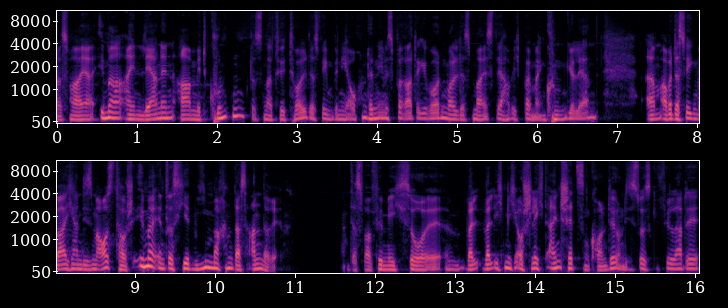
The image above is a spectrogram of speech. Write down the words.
Es war ja immer ein Lernen A mit Kunden. Das ist natürlich toll. Deswegen bin ich auch Unternehmensberater geworden, weil das meiste habe ich bei meinen Kunden gelernt. Ähm, aber deswegen war ich an diesem Austausch immer interessiert, wie machen das andere. Das war für mich so, äh, weil, weil ich mich auch schlecht einschätzen konnte und ich so das Gefühl hatte,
